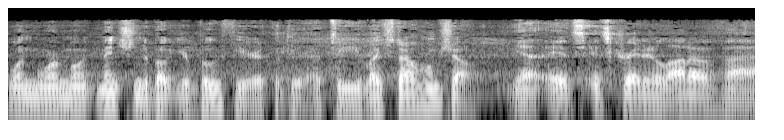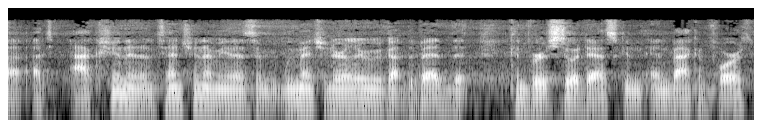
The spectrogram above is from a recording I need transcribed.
one more mo- mentioned about your booth here at the, at the Lifestyle Home Show. Yeah, it's it's created a lot of uh, action and attention. I mean, as we mentioned earlier, we've got the bed that converts to a desk and, and back and forth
